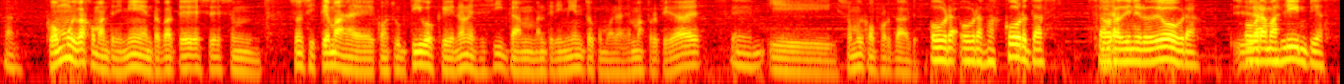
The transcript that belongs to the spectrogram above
Claro. con muy bajo mantenimiento, aparte es, es un- son sistemas eh, constructivos que no necesitan mantenimiento como las demás propiedades Sí. y son muy confortables. Obra- obras más cortas, se ahorra dinero de obra, La- obras más limpias.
